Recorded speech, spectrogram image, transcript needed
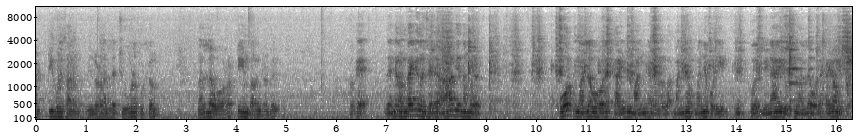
അടിപൊളി സാധനമാണ്. ഇതിലൂടെ നല്ല ചൂട് പുട്ടും നല്ല ഉറട്ടിയും പറഞ്ഞിട്ടുണ്ട്. ഓക്കെ ഇതെങ്ങനെ ഉണ്ടാക്കിയെന്ന് വെച്ചാൽ ആദ്യം നമ്മൾ പോർക്ക് നല്ലപോലെ കഴുകി മഞ്ഞ വെള്ള മഞ്ഞ മഞ്ഞപ്പൊടിയും ഉപ്പ് വിനാഗിരി ഒഴിച്ച് നല്ലപോലെ കഴുകാൻ വയ്ക്കുക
